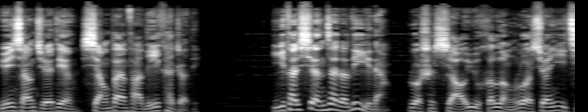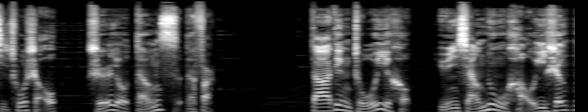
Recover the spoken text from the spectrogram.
云翔决定想办法离开这里。以他现在的力量，若是小玉和冷若轩一起出手，只有等死的份儿。打定主意后，云翔怒吼一声，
